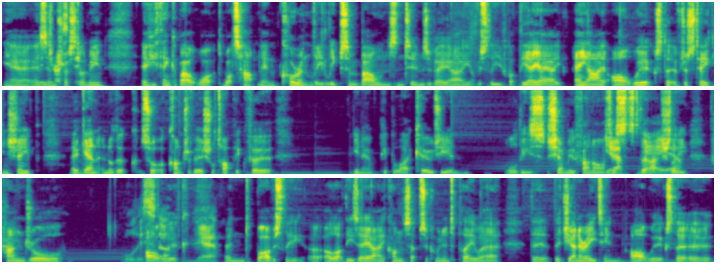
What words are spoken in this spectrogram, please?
Yeah, it's Interesting. interesting. I mean, if you think about what what's happening currently, leaps and bounds in terms of AI. Obviously, you've got the AI AI artworks that have just taken shape. Mm. Again, another sort of controversial topic for you know people like Koji and all these Shenmue fan artists Yeah, that yeah, actually yeah. hand draw All this artwork. stuff. Yeah. and but obviously a, a lot of these AI concepts are coming into play where they're, they're generating artworks that are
